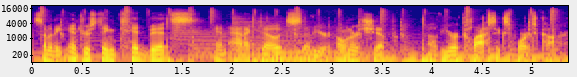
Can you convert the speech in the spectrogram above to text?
some of the interesting tidbits and anecdotes of your ownership of your classic sports car.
